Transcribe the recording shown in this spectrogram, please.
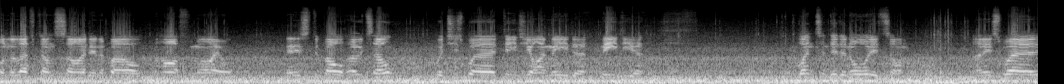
on the left hand side in about half a mile, is the Bell Hotel, which is where DJI Media, Media went and did an audit on. And it's where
